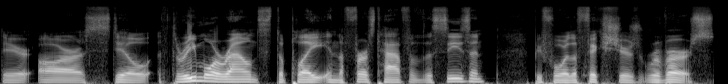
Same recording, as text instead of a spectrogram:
there are still three more rounds to play in the first half of the season before the fixtures reverse.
